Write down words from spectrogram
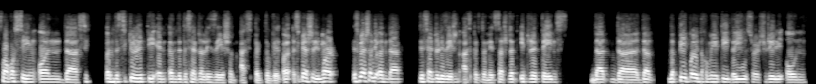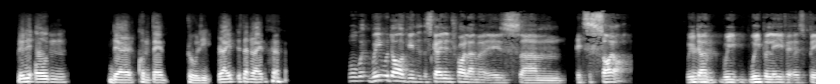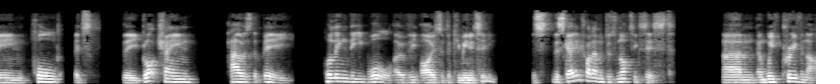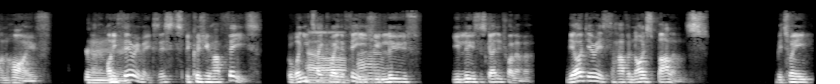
focusing on the on the security and on the decentralization aspect of it, especially more, especially on the decentralization aspect of it, such that it retains that the the the people in the community, the users, really own really own their content truly, right? Is that right? well, we would argue that the scaling trilemma is um, it's a psyop. We mm don't we we believe it has been pulled. It's the blockchain powers that be pulling the wool over the eyes of the community. The, the scaling trilemma does not exist, um, and we've proven that on Hive. Mm. On Ethereum, it exists because you have fees. But when you take oh, away the fees, you lose you lose the scaling trilemma. The idea is to have a nice balance between,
